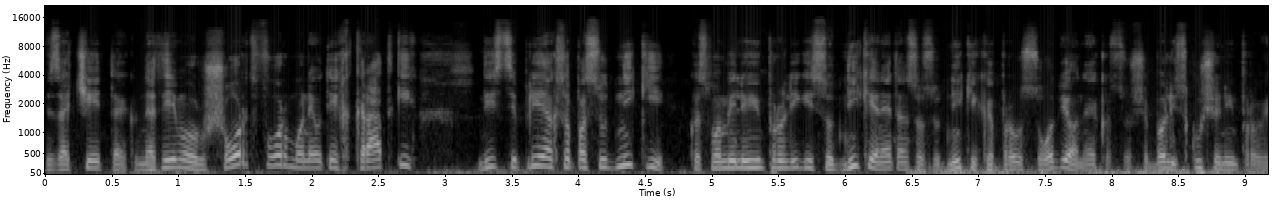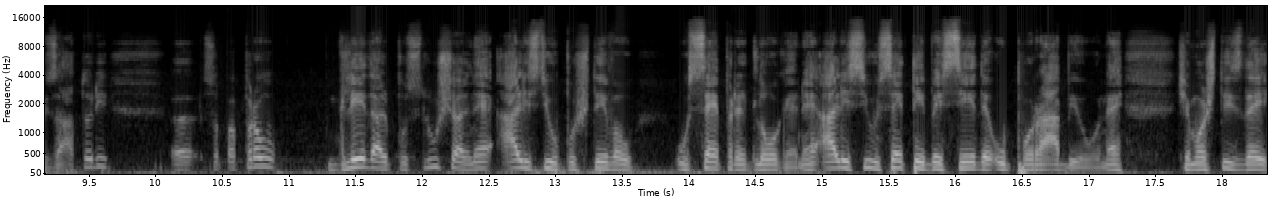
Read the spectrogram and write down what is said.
začetek. Na tem v short formu, ne v teh kratkih. Disciplinah so pa sodniki, ko smo imeli v Improligi sodnike, ne, tam so sodniki, ki prav sodijo, ne, ko so še bolj izkušeni improvizatori, eh, so pa prav gledali, poslušali, ne, ali si upošteval vse predloge, ne? ali si vse te besede uporabil. Ne? Če imaš ti zdaj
